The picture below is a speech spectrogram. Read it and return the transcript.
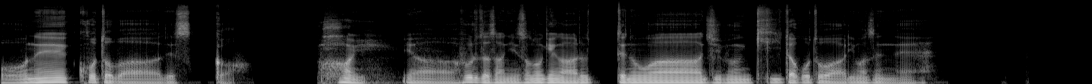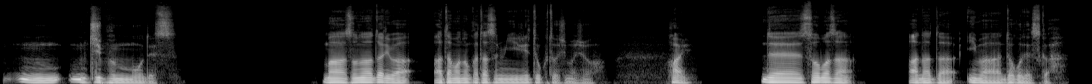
おねえ言葉ですか。はい。いやー、古田さんにその気があるってのは自分聞いたことはありませんね。うん、自分もです。まあ、そのあたりは頭の片隅に入れとくとしましょう。はい。で、相馬さん、あなた今どこですか？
